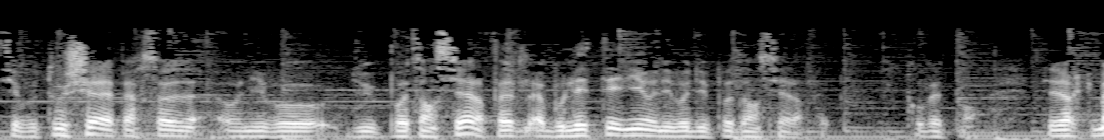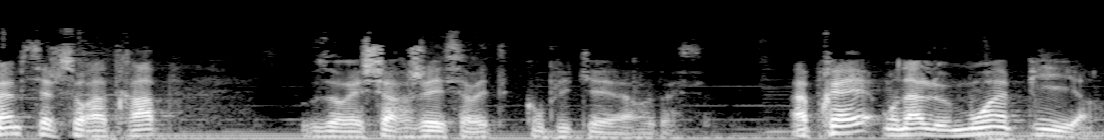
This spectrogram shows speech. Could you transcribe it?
si vous touchez la personne au niveau du potentiel, en fait, vous l'éteignez au niveau du potentiel, en fait, complètement. C'est-à-dire que même si elle se rattrape, vous aurez chargé, ça va être compliqué à redresser. Après, on a le moins pire.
